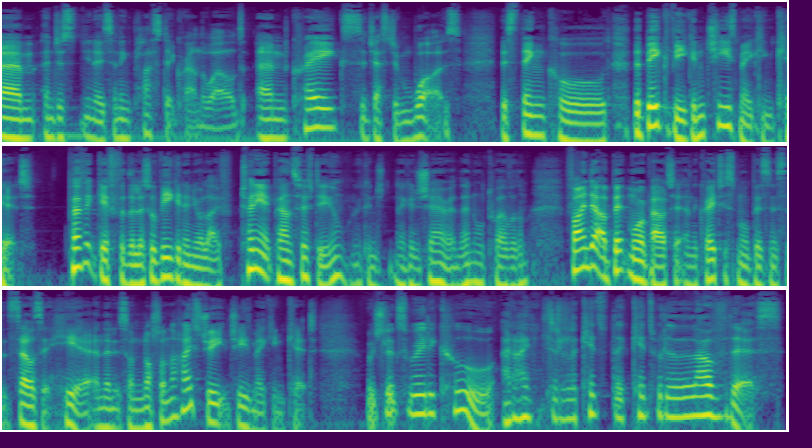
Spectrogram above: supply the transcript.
Um, and just you know sending plastic around the world. And Craig's suggestion was this thing called the Big Vegan Cheese Making Kit, Perfect gift for the little vegan in your life. £28.50. they can, they can share it then, all 12 of them. Find out a bit more about it and the creative small business that sells it here. And then it's on Not on the High Street cheese making kit, which looks really cool. And I, the kids, the kids would love this.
